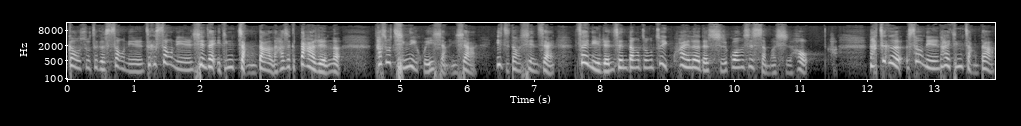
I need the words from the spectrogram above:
告诉这个少年人，这个少年人现在已经长大了，他是个大人了，他说，请你回想一下。一直到现在，在你人生当中最快乐的时光是什么时候？好，那这个少年人他已经长大，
